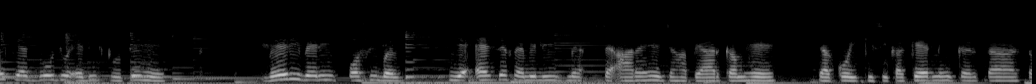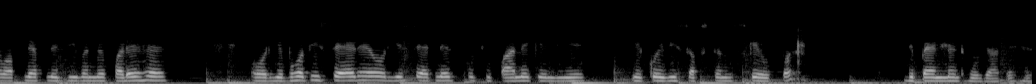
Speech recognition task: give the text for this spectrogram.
एक या दो जो एडिक्ट होते हैं वेरी वेरी पॉसिबल ये ऐसे फैमिलीज़ में से आ रहे हैं जहाँ प्यार कम है या कोई किसी का केयर नहीं करता, सब अपने अपने जीवन में पड़े हैं। और ये बहुत ही सैड है और ये सैडनेस को छुपाने के लिए ये कोई भी सब्सटेंस के ऊपर डिपेंडेंट हो जाते हैं।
